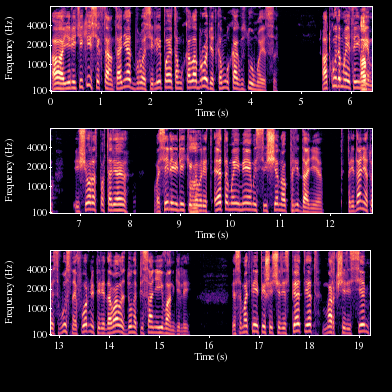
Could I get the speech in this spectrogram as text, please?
А еретики, сектанты, они отбросили, и поэтому колобродят, кому как вздумается. Откуда мы это имеем? Еще раз повторяю, Василий Великий Ага. говорит, это мы имеем из священного предания. Предание, то есть в устной форме, передавалось до написания Евангелий. Если Матфей пишет через 5 лет, Марк через 7,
